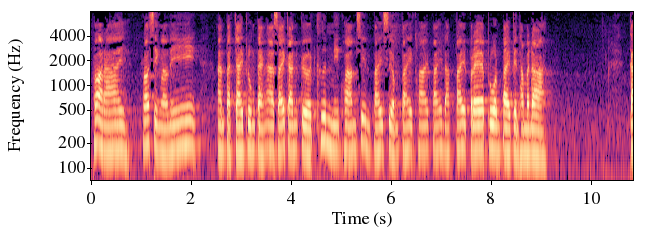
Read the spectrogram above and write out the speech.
เพราะอะไร เพราะสิ่งเหล่านี้ อันปัจจัยปรุงแต่งอาศัยการเกิดขึ้นมีความสิ้นไปเสื่อมไปคลายไป ดับไป แปรปรวนไปเป็นธรรมดา ก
